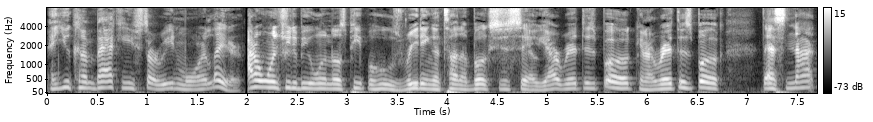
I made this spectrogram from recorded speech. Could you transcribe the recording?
And you come back and you start reading more later. I don't want you to be one of those people who's reading a ton of books, just say, oh, yeah, I read this book and I read this book. That's not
